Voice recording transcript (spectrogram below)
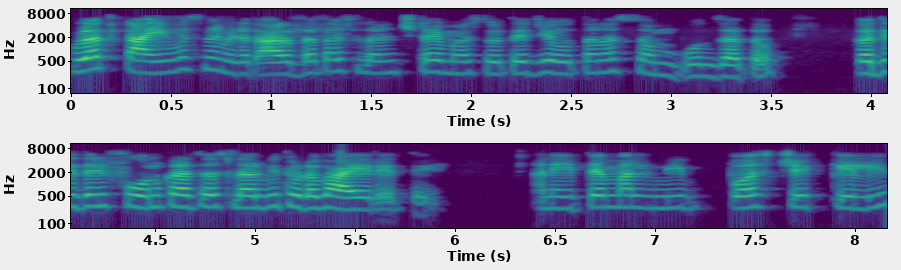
मुळात टाइमच नाही मिळत अर्धा तास लंच टाइम असतो ते जेवताना संपून जातं. कधीतरी फोन करायचा असल्यावर मी थोडं बाहेर येते. आणि इथे मला मी पर्स चेक केली.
